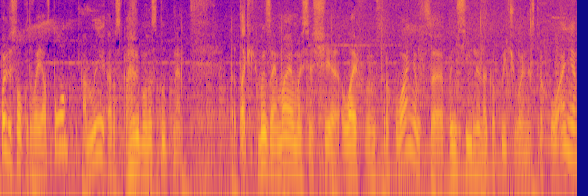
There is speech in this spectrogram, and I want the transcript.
полісок у твоє авто, а ми розкажемо наступне. Так як ми займаємося ще лайфовим страхуванням, це пенсійне накопичувальне страхування.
